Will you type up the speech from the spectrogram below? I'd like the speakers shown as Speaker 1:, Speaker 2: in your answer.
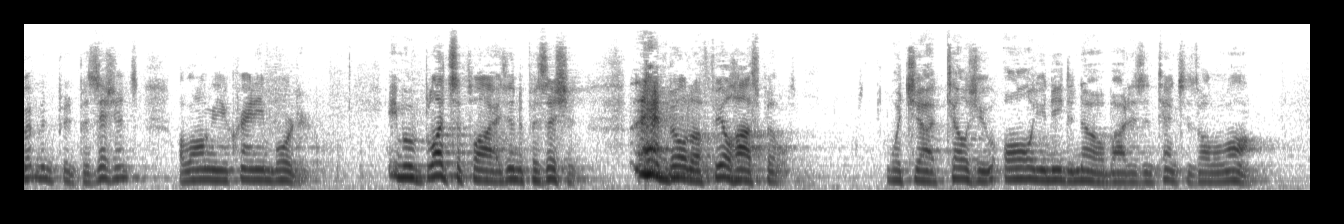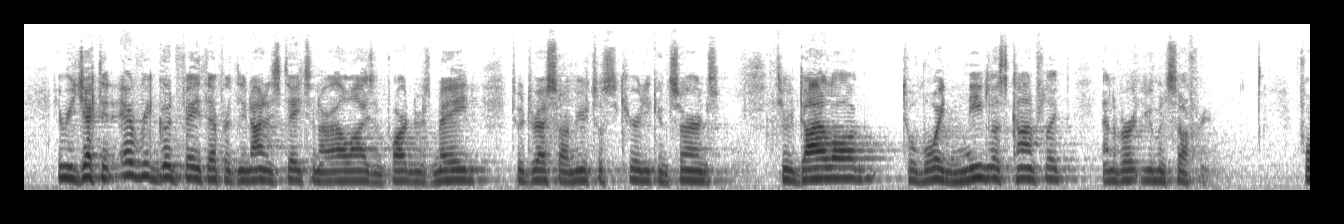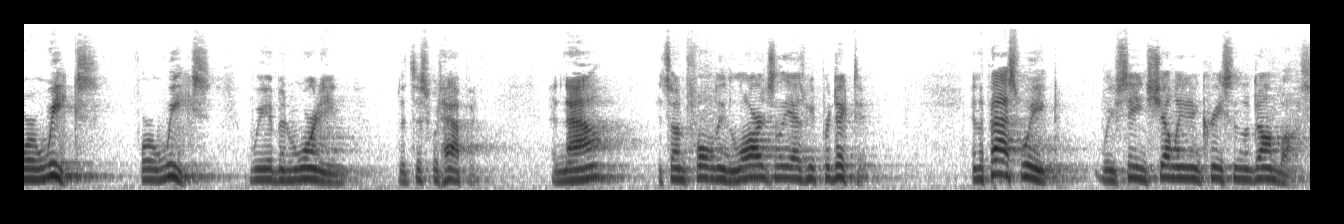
Speaker 1: equipment and positions along the Ukrainian border. He moved blood supplies into position and built a field hospital, which uh, tells you all you need to know about his intentions all along. He rejected every good faith effort the United States and our allies and partners made to address our mutual security concerns through dialogue to avoid needless conflict and avert human suffering. For weeks, for weeks, we have been warning that this would happen. And now it's unfolding largely as we predicted. In the past week, we've seen shelling increase in the Donbass,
